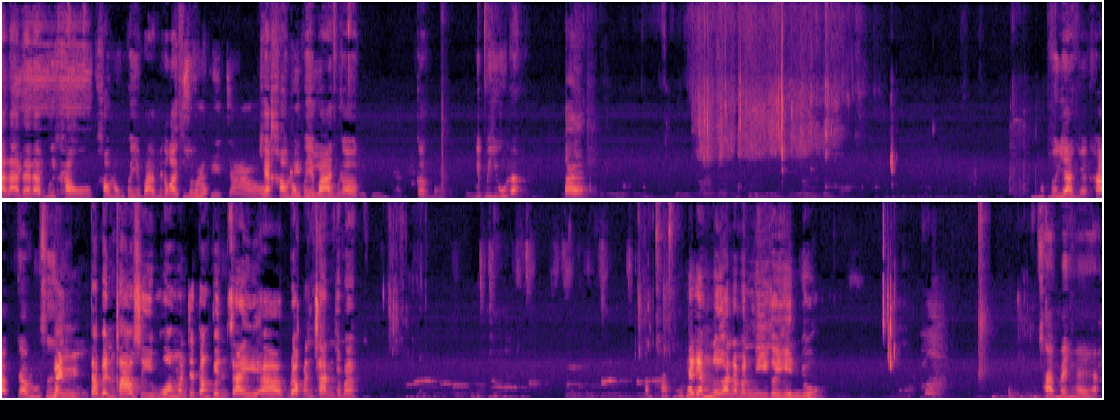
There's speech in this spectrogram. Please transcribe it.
าราระดับนี้เข้าเข้าโรงพยาบาลไม่ต้องไอซียูหรอกแค่เข้าโรงพยาบาลก็ ก็เก็บไม่อยู่แล้วใช่ยกตัวอย่างอย่างค่ะ เจ้าลูกซื้อมันถ้าเป็นข้าวสีม่วงมันจะต้องเป็นใส่อ่าดอกอัญชันใช่ไหมต้องข้ามไปดูถ้าทางเหนือน่ะมันมีเคยเห็นอยู่ ชาติเป็นไงอะ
